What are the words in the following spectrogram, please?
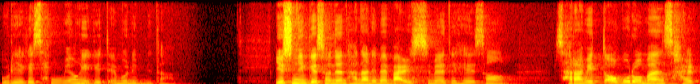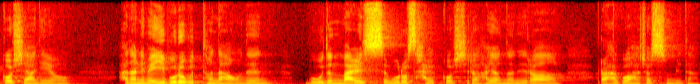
우리에게 생명이기 때문입니다. 예수님께서는 하나님의 말씀에 대해서 사람이 떡으로만 살 것이 아니요 하나님의 입으로부터 나오는 모든 말씀으로 살 것이라 하였느니라 라고 하셨습니다.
